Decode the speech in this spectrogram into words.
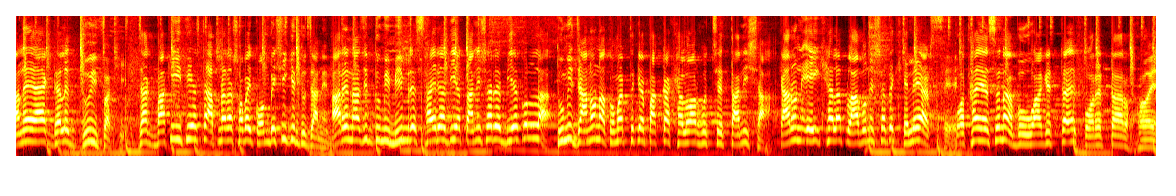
মানে এক ঢালে দুই পাখি। যাক, বাকি ইতিহাসটা আপনারা সবাই কম বেশি কিন্তু জানেন। আরে নাজিম, তুমি মিমরে সাইরা দিয়া তানিশারে বিয়ে করলা? তুমি জানো না তোমার থেকে পাক্কা খেলোয়াড় হচ্ছে তানিশা। কারণ এই খেলা প্লাবনের সাথে খেলে আসছে। কথায় আছে না, বউ আগেরটায় পরেরটা আর হয়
